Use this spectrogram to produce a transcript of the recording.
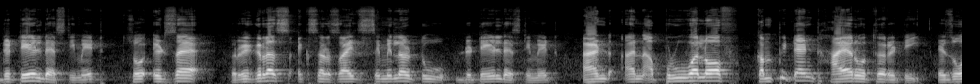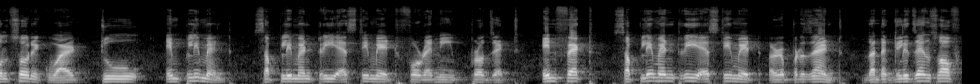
detailed estimate. So it's a rigorous exercise similar to detailed estimate and an approval of competent higher authority is also required to implement supplementary estimate for any project. In fact, supplementary estimate represent the negligence of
